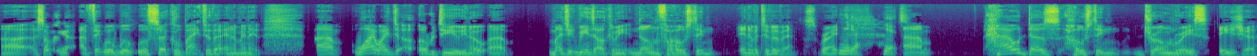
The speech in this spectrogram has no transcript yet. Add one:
Uh, something I think we'll, we'll, we'll circle back to that in a minute. Um, why, why over to you? You know, uh, Magic Beans Alchemy known for hosting innovative events, right? Yeah. Yes. Um, how does hosting Drone Race Asia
